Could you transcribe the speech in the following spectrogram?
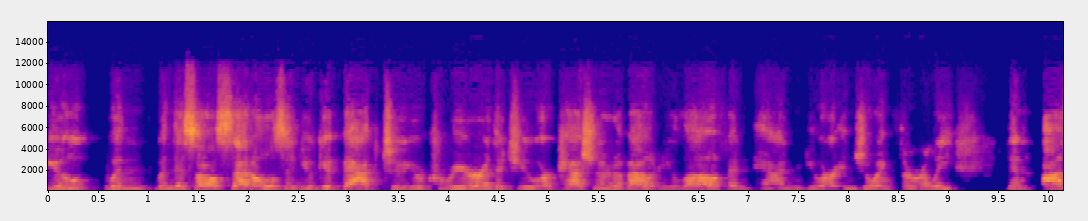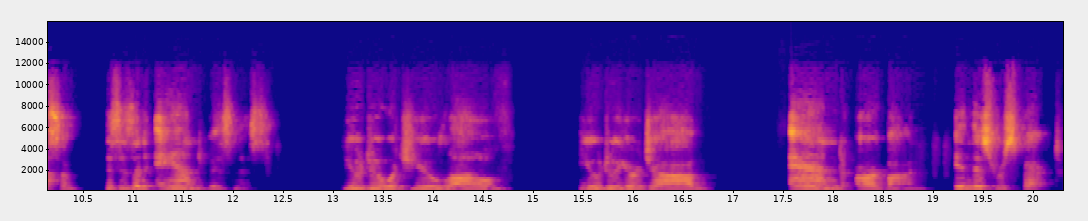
you when when this all settles and you get back to your career that you are passionate about and you love and and you are enjoying thoroughly then awesome. This is an and business. You do what you love you do your job and arbonne in this respect.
